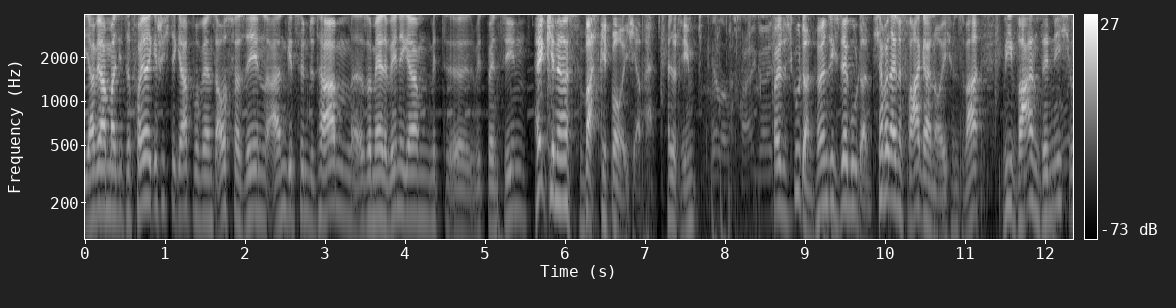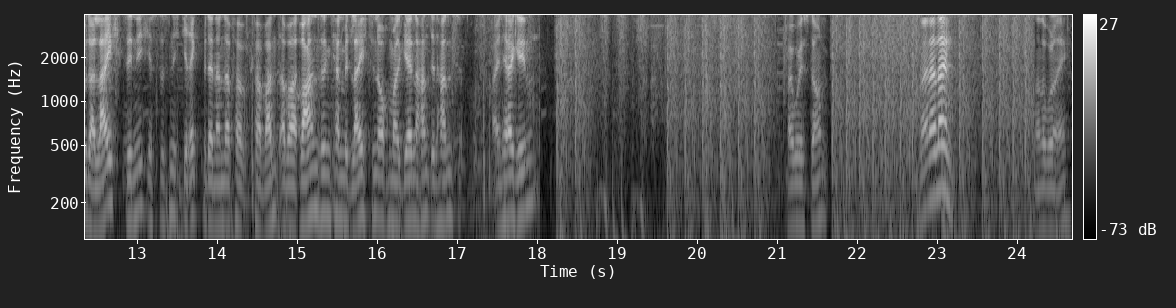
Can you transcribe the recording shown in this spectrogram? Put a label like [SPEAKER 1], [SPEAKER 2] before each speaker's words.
[SPEAKER 1] Ja, wir haben mal diese Feuergeschichte gehabt, wo wir uns aus Versehen angezündet haben, also mehr oder weniger mit, äh, mit Benzin.
[SPEAKER 2] Hey Kinders, was geht bei euch ab? Hallo Team.
[SPEAKER 1] Hört sich gut an, hören sich sehr gut an. Ich habe halt eine Frage an euch und zwar, wie wahnsinnig oder leichtsinnig, ist es nicht direkt miteinander ver verwandt, aber Wahnsinn kann mit Leichtsinn auch mal gerne Hand in Hand einhergehen. Highway is down. Nein, nein, nein! Another one, ey.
